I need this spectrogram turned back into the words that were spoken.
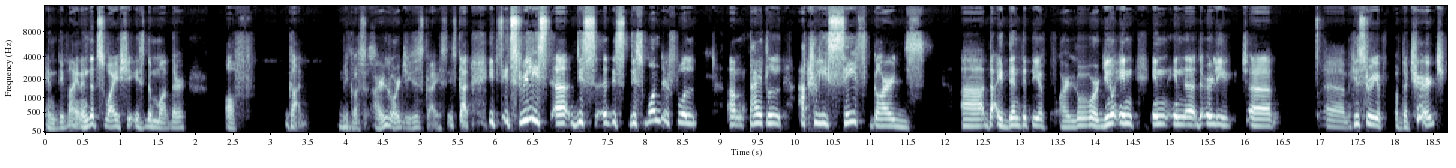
and divine. And that's why she is the mother of God. Because our Lord Jesus Christ is God. It's it's really uh, this uh, this this wonderful um, title actually safeguards uh, the identity of our Lord. You know, in in in uh, the early uh, uh, history of, of, the church,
